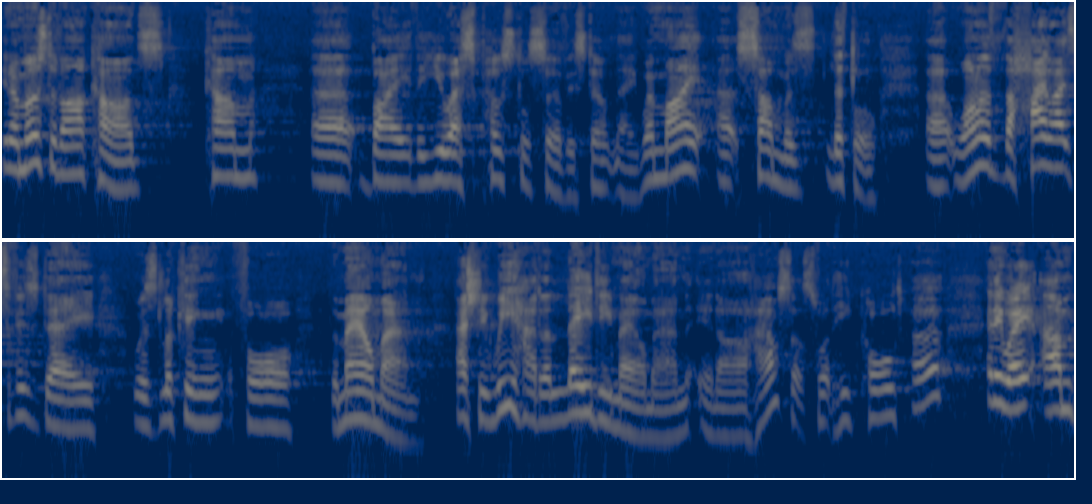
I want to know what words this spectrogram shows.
You know, most of our cards come uh, by the US Postal Service, don't they? When my uh, son was little, uh, one of the highlights of his day was looking for the mailman. Actually, we had a lady mailman in our house. That's what he called her. Anyway, um,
